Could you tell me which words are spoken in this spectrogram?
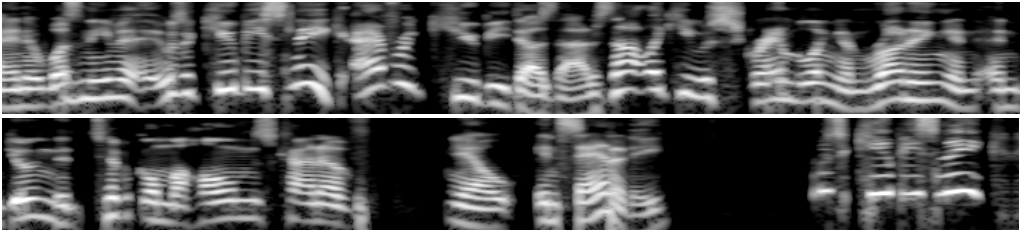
And it wasn't even, it was a QB sneak. Every QB does that. It's not like he was scrambling and running and, and doing the typical Mahomes kind of, you know, insanity. It was a QB sneak.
